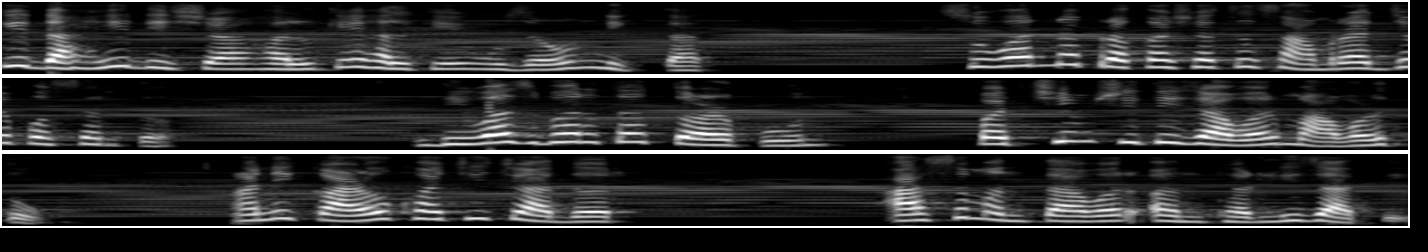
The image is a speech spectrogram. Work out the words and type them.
की दाही दिशा हलके हलके उजळून निघतात. सुवर्ण प्रकाशाचं साम्राज्य पसरतं. दिवसभर तर तळपून पश्चिम क्षितिजावर मावळतो आणि काळोखाची चादर आसमंतावर अंथरली जाते.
